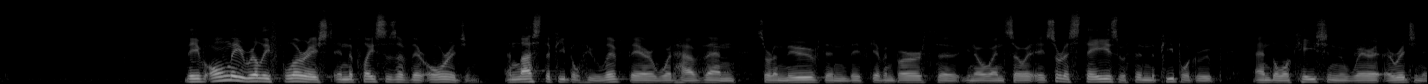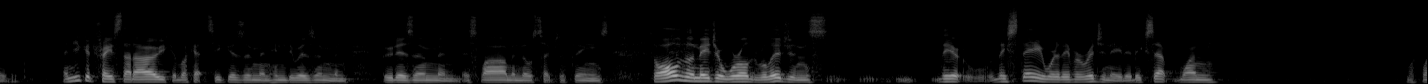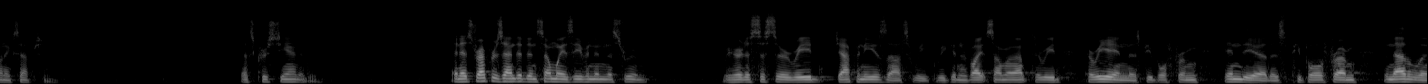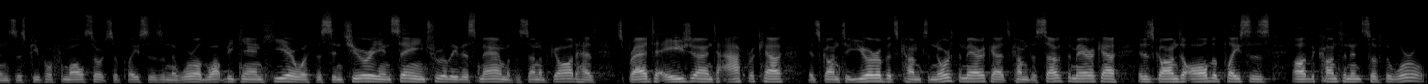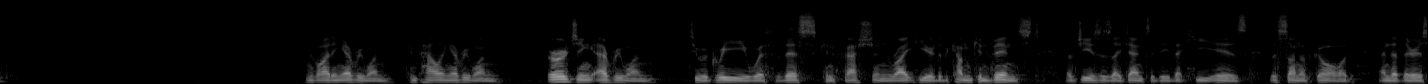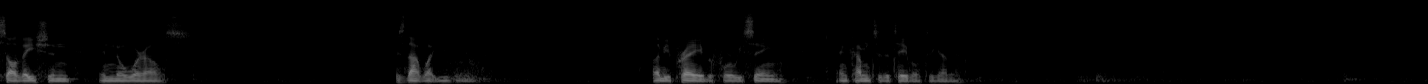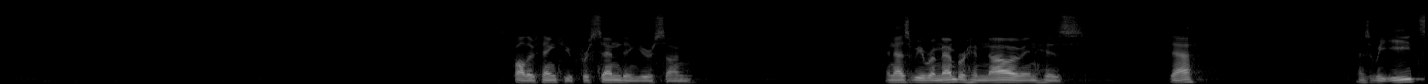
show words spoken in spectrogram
they've only really flourished in the places of their origin, unless the people who lived there would have then sort of moved and they've given birth to, you know, and so it, it sort of stays within the people group and the location where it originated. And you could trace that out. You could look at Sikhism and Hinduism and Buddhism and Islam and those types of things. So all of the major world religions, they, they stay where they've originated, except one, with one exception. That's Christianity. And it's represented in some ways even in this room. We heard a sister read Japanese last week. We could invite someone up to read Korean. There's people from India. There's people from the Netherlands. There's people from all sorts of places in the world. What began here with the centurion saying, Truly, this man with the Son of God has spread to Asia and to Africa. It's gone to Europe. It's come to North America. It's come to South America. It has gone to all the places, uh, the continents of the world. Inviting everyone, compelling everyone, urging everyone to agree with this confession right here, to become convinced of Jesus' identity that he is the Son of God and that there is salvation in nowhere else. Is that what you believe? Let me pray before we sing and come to the table together. Father, thank you for sending your Son. And as we remember him now in his death, as we eat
